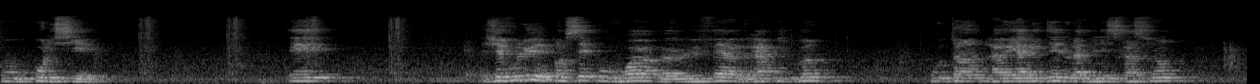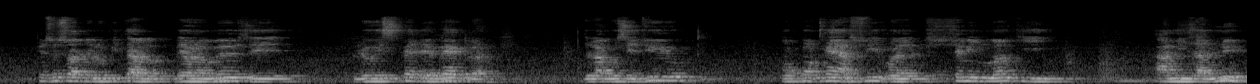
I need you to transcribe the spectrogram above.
pour policiers. Et j'ai voulu penser pouvoir euh, le faire rapidement, pourtant la réalité de l'administration, que ce soit de l'hôpital Bernard Meuse et le respect des règles de la procédure, ont contraint à suivre un cheminement qui a mis à nu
